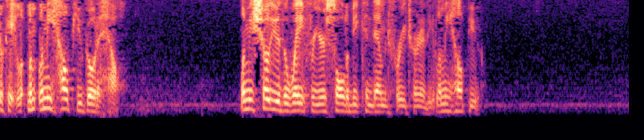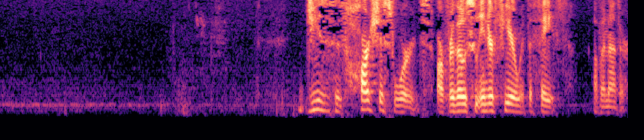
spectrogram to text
Okay, l- let me help you go to hell. Let me show you the way for your soul to be condemned for eternity. Let me help you. Jesus' harshest words are for those who interfere with the faith of another.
